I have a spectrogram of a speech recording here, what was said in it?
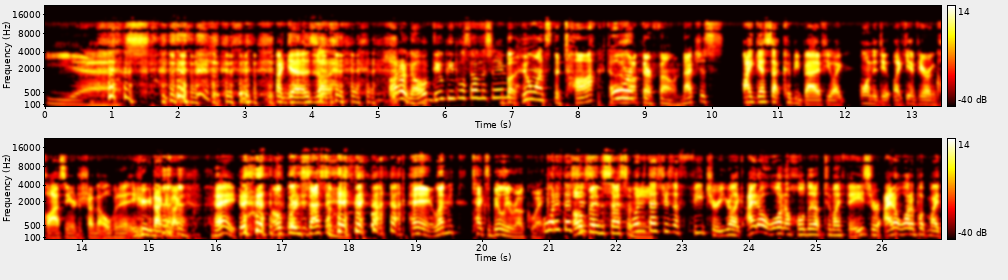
Yes. I guess. Uh, I don't know. Do people sound the same? but who wants to talk to Or- unlock their phone? That's just I guess that could be bad if you like want to do like if you're in class and you're just trying to open it, you're not gonna be like, "Hey, Open just- sesame. hey, let me text Billy real quick. what if that's just Open sesame. What if that's just a feature? You're like, I don't want to hold it up to my face, or I don't want to put my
